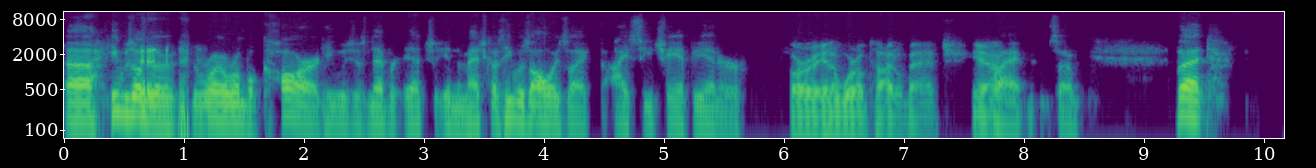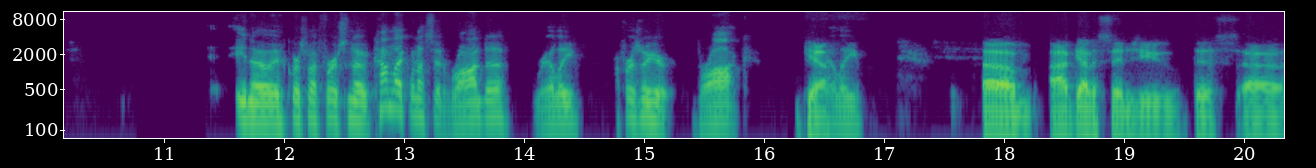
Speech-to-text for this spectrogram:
Uh, he was on the, the Royal Rumble card. He was just never actually in the match because he was always like the IC champion or Or in a world title match. Yeah. right. So, but you know, of course, my first note, kind of like when I said Ronda, really. My first note here, Brock, Yeah. really. Um, I've got to send you this uh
